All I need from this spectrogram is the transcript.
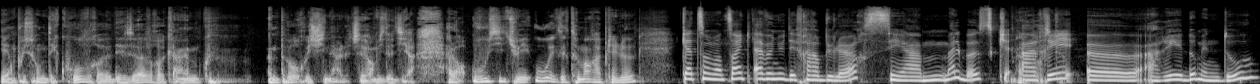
et en plus on découvre des œuvres quand même un peu originales, j'ai envie de dire. Alors vous vous situez où exactement, rappelez-le? 425 avenue des Frères Buller, c'est à Malbosque, Malbosque. arrêt, euh, arrêt Domendo,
